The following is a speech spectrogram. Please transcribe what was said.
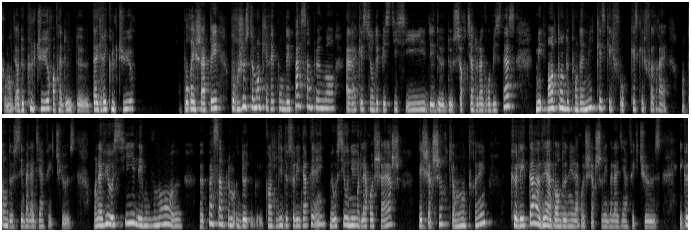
de culture, enfin de d'agriculture pour échapper, pour justement qu'ils répondaient pas simplement à la question des pesticides et de, de sortir de l'agrobusiness, mais en temps de pandémie, qu'est-ce qu'il faut Qu'est-ce qu'il faudrait en temps de ces maladies infectieuses? On a vu aussi les mouvements, euh, euh, pas simplement, de, quand je dis de solidarité, mais aussi au niveau de la recherche, des chercheurs qui ont montré que l'État avait abandonné la recherche sur les maladies infectieuses et que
